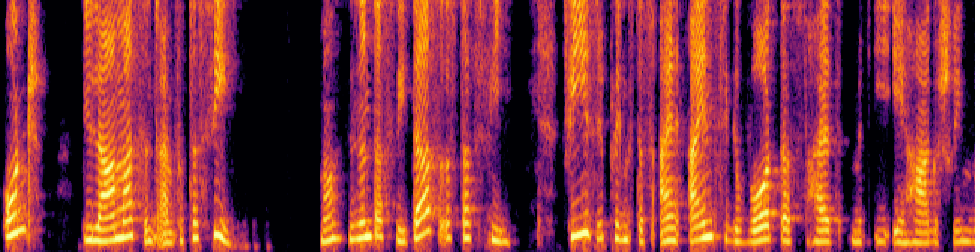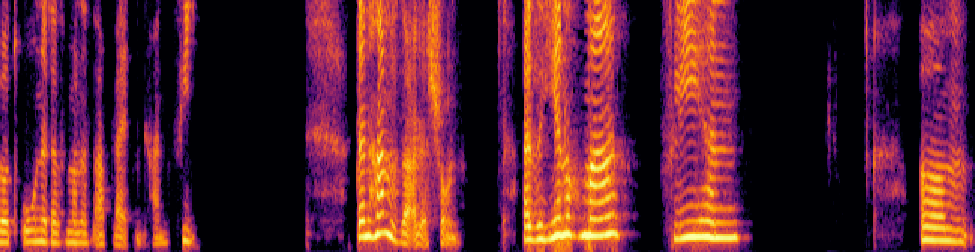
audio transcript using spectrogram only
Und die Lamas sind einfach das Vieh. Ja, sie sind das Vieh. Das ist das Vieh. Vieh ist übrigens das einzige Wort, das halt mit IEH geschrieben wird, ohne dass man es ableiten kann. Vieh. Dann haben wir sie alles schon. Also hier nochmal fliehen, ähm,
